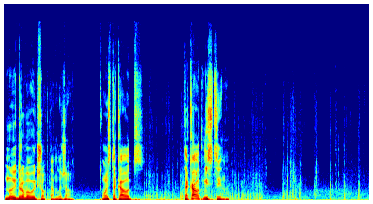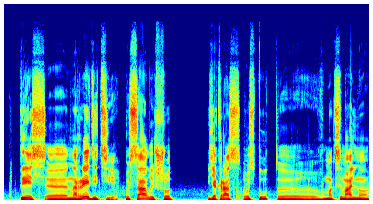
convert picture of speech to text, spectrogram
Ну і дробовичок там лежав. Ось така от. Така от місцина. Десь е, на Reddit писали, що якраз ось тут, е, в максимально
